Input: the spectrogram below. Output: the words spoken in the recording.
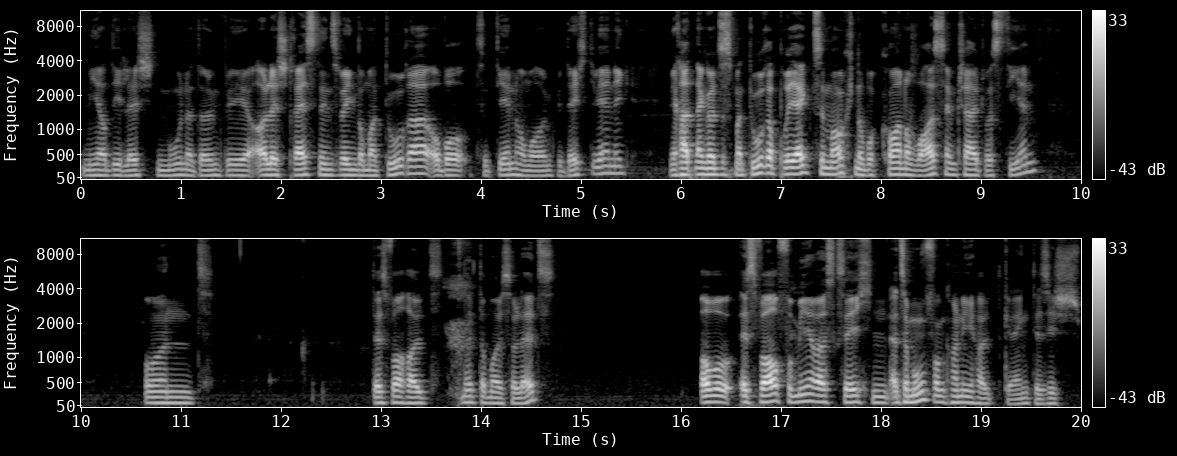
mir die letzten Monate irgendwie alle stressen uns wegen der Matura, aber zu denen haben wir irgendwie echt wenig. Wir hatten ein ganzes Matura-Projekt zu machen, aber keiner weiß ihm gescheit, was die Und das war halt nicht einmal so letzt. Aber es war von mir aus gesehen, also am Anfang habe ich halt gedacht, das ist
